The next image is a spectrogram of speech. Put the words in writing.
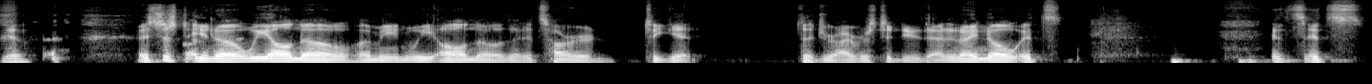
Yeah. It's just, But- you know, uh, we all know. I mean, we all know that it's hard to get the drivers to do that. And I know it's, it's, it's,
